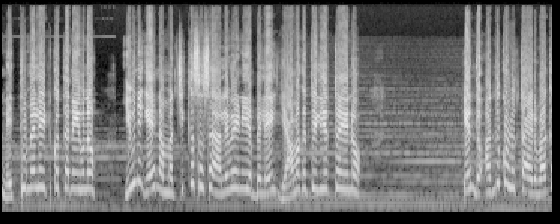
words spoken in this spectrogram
ನೆತ್ತಿ ಮೇಲೆ ಇಟ್ಕೊತಾನೆ ಇವನು. ಇವನಿಗೆ ನಮ್ಮ ಚಿಕ್ಕ ಸೊಸೆ ಅಲವೇಣಿಯ ಬೆಲೆ ಯಾವಾಗ ತಿಳಿಯುತ್ತೋ ಏನೋ ಎಂದು ಅಂದುಕೊಳ್ಳುತ್ತಾ ಇರುವಾಗ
